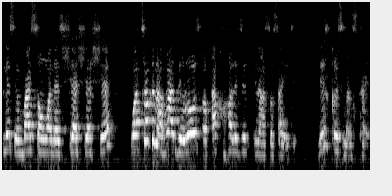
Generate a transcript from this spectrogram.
Please invite someone else, share, share, share. We're talking about the roles of alcoholism in our society this Christmas time.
